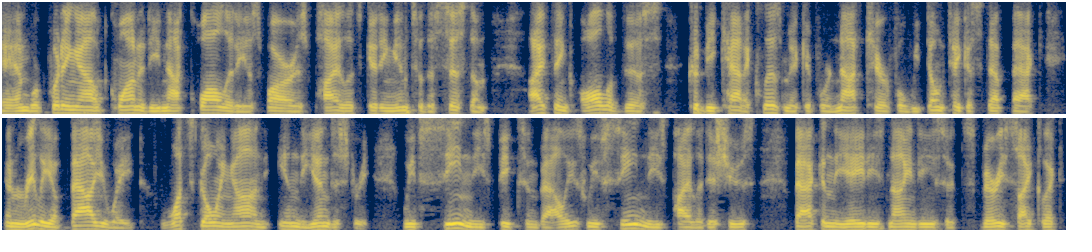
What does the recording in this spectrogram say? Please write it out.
and we're putting out quantity, not quality, as far as pilots getting into the system. I think all of this could be cataclysmic if we're not careful, we don't take a step back and really evaluate what's going on in the industry. We've seen these peaks and valleys. We've seen these pilot issues back in the 80s, 90s. It's very cyclic.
